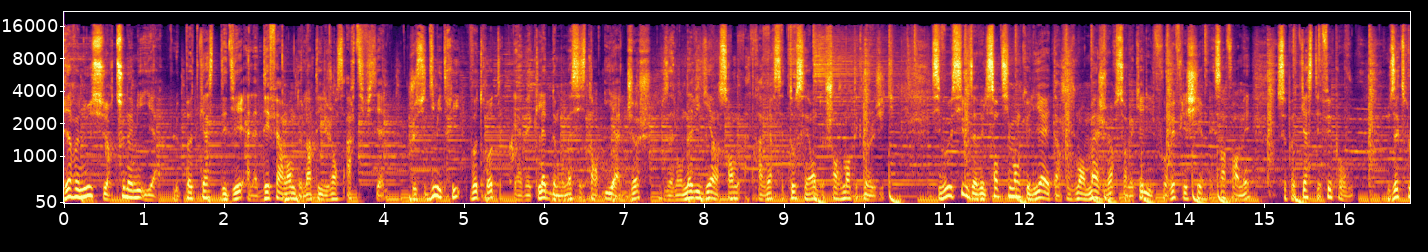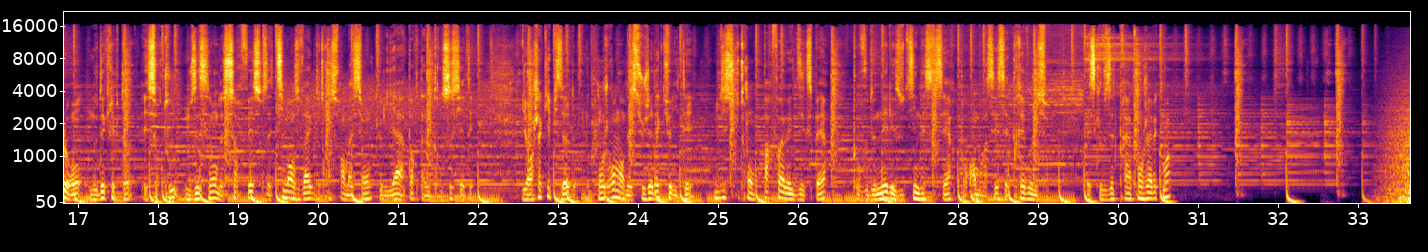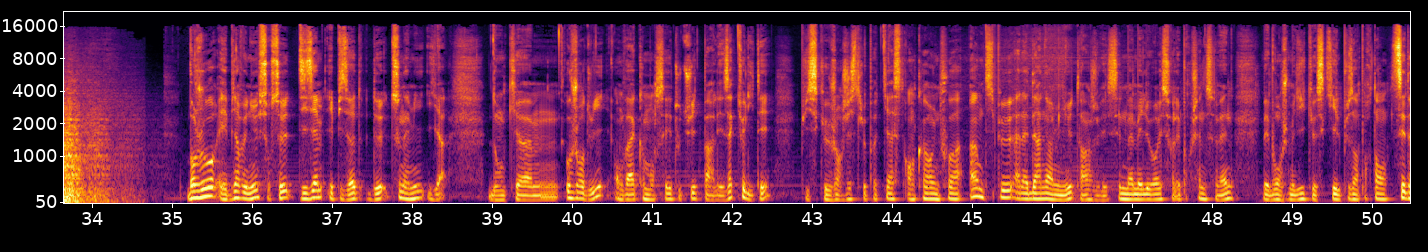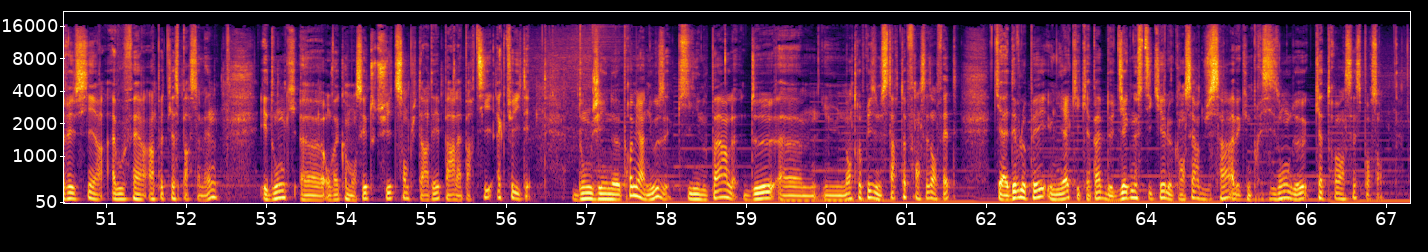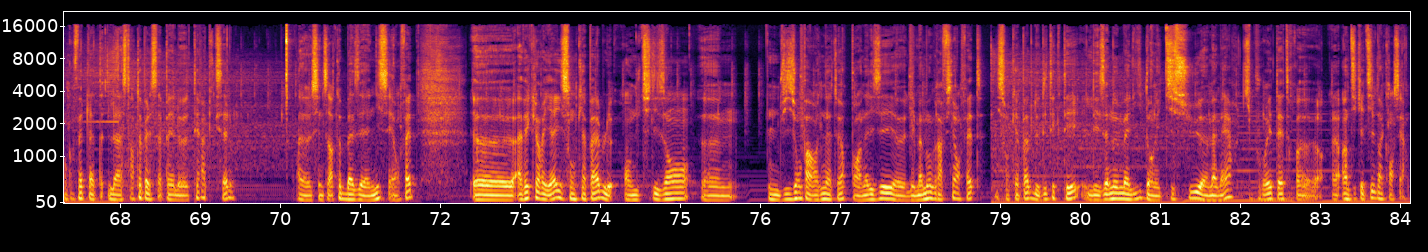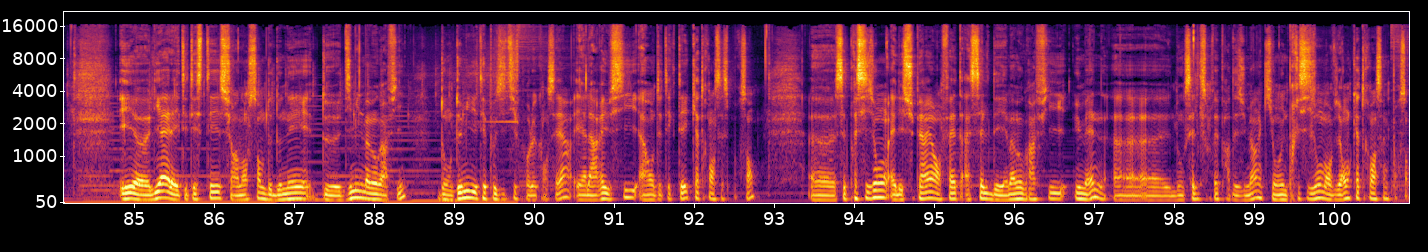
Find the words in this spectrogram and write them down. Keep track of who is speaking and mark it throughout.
Speaker 1: Bienvenue sur Tsunami IA, le podcast dédié à la déferlante de l'intelligence artificielle. Je suis Dimitri, votre hôte, et avec l'aide de mon assistant IA Josh, nous allons naviguer ensemble à travers cet océan de changements technologiques. Si vous aussi vous avez le sentiment que l'IA est un changement majeur sur lequel il faut réfléchir et s'informer, ce podcast est fait pour vous. Nous explorons, nous décryptons et surtout nous essayons de surfer sur cette immense vague de transformation que l'IA apporte à notre société. Durant chaque épisode, nous plongerons dans des sujets d'actualité, nous discuterons parfois avec des experts pour vous donner les outils nécessaires pour embrasser cette révolution. Est-ce que vous êtes prêts à plonger avec moi? Bonjour et bienvenue sur ce dixième épisode de Tsunami IA. Donc euh, aujourd'hui, on va commencer tout de suite par les actualités, puisque j'enregistre le podcast encore une fois un petit peu à la dernière minute. Hein. je vais essayer de m'améliorer sur les prochaines semaines, mais bon, je me dis que ce qui est le plus important, c'est de réussir à vous faire un podcast par semaine. Et donc, euh, on va commencer tout de suite, sans plus tarder, par la partie actualité. Donc j'ai une première news qui nous parle de euh, entreprise, une start-up française en fait, qui a développé une IA qui est capable de diagnostiquer le cancer du sein avec une précision de 96%. Donc en fait la, la start-up elle s'appelle euh, Therapixel. Euh, c'est une start-up basée à Nice et en fait avec leur IA ils sont capables en utilisant une vision par ordinateur pour analyser les mammographies en fait, ils sont capables de détecter les anomalies dans les tissus mammaires qui pourraient être indicatives d'un cancer. Et euh, l'IA, elle a été testée sur un ensemble de données de 10 000 mammographies, dont 2000 étaient positives pour le cancer, et elle a réussi à en détecter 96%. Euh, cette précision, elle est supérieure en fait à celle des mammographies humaines, euh, donc celles qui sont faites par des humains, qui ont une précision d'environ 85%.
